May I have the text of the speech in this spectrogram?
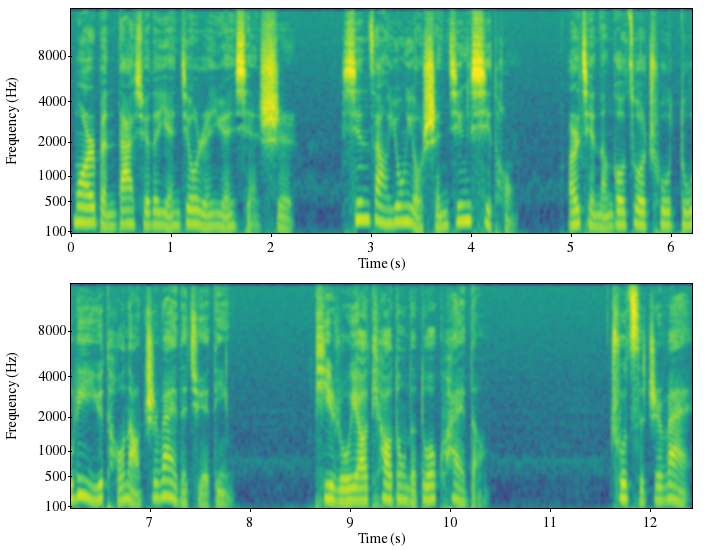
墨尔本大学的研究人员显示，心脏拥有神经系统，而且能够做出独立于头脑之外的决定，譬如要跳动的多快等。除此之外，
